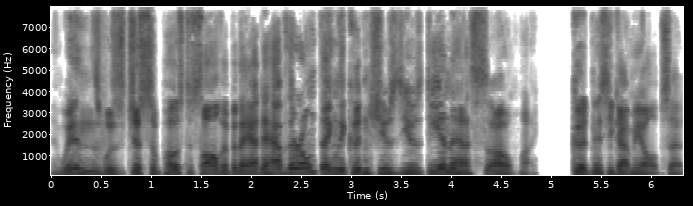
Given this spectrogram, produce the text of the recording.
And WINS was just supposed to solve it, but they had to have their own thing. They couldn't choose to use DNS. Oh my goodness, you got me all upset.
